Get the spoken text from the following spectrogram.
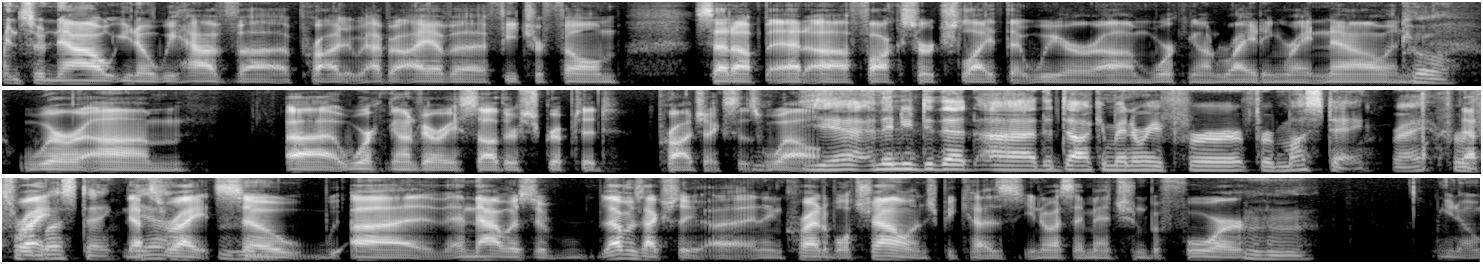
And so now, you know, we have a project. I have, I have a feature film set up at uh, Fox Searchlight that we are um, working on writing right now, and Cool. we're um, uh, working on various other scripted projects as well. Yeah, and then you did that uh, the documentary for for Mustang, right? For That's Ford right. Mustang. That's Yeah. Mm-hmm. right. So, uh, and that was a that was actually uh, an incredible challenge because you know, as I mentioned before, Mm-hmm. you know,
